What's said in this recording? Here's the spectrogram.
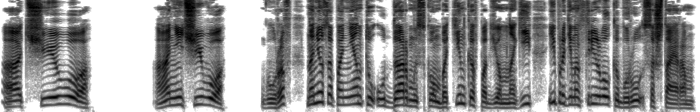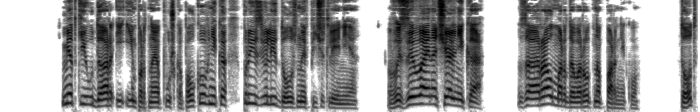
«А чего?» «А ничего». Гуров нанес оппоненту удар мыском ботинка в подъем ноги и продемонстрировал кобуру со штайром. Меткий удар и импортная пушка полковника произвели должное впечатление. «Вызывай начальника!» — заорал мордоворот напарнику. Тот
